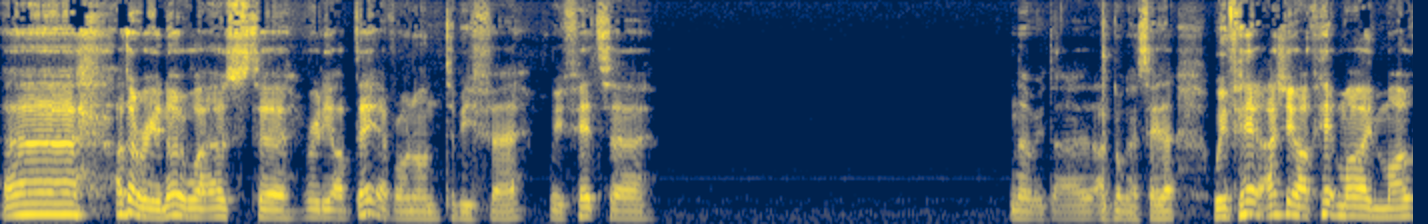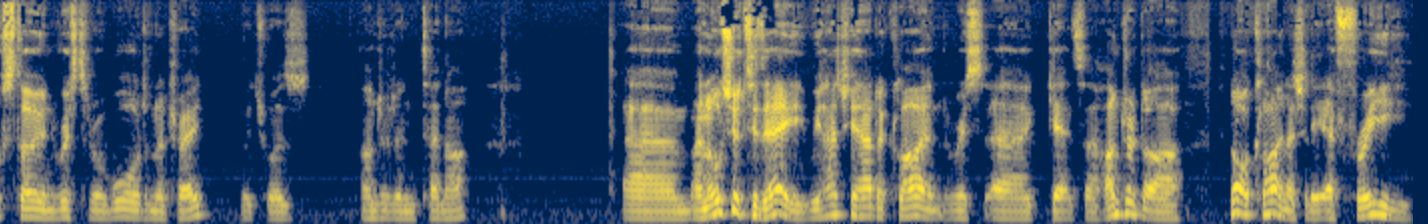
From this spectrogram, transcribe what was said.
Uh, I don't really know what else to really update everyone on. To be fair, we've hit. Uh, no, uh, I'm not going to say that. We've hit. Actually, I've hit my milestone risk to reward on a trade, which was 110R. Um, and also today, we actually had a client risk, uh, get 100R. Not a client actually, a free,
